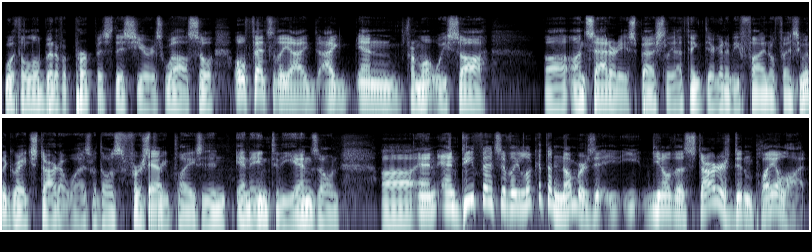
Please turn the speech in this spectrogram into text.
with a little bit of a purpose this year as well. So offensively, I, I and from what we saw, uh, on Saturday, especially, I think they're going to be fine offensively. What a great start it was with those first Yep. three plays and, and into the end zone. Uh, and and defensively, look at the numbers. It- you know, the starters didn't play a lot,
